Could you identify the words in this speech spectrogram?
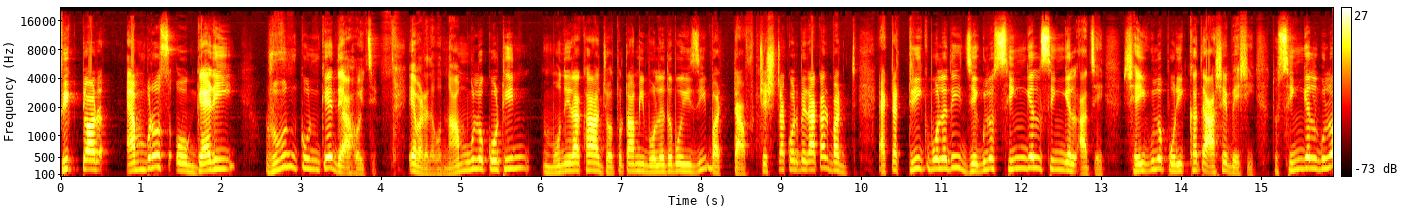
ভিক্টর অ্যাম্ব্রোস ও গ্যারি রুনকুনকে দেওয়া হয়েছে। এবারে দেখো, নামগুলো কঠিন, মনে রাখা যতটা আমি বলে দেবো ইজি বাট টাফ চেষ্টা করবে রাখার বাট একটা ট্রিক বলে দিই, যেগুলো সিঙ্গেল সিঙ্গেল আছে, সেইগুলো পরীক্ষাতে আসে বেশি। তো সিঙ্গেলগুলো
